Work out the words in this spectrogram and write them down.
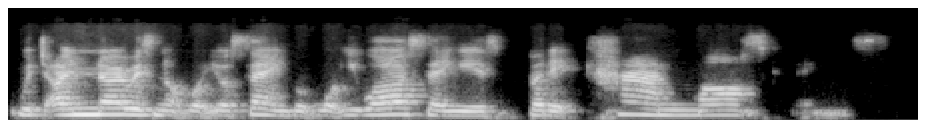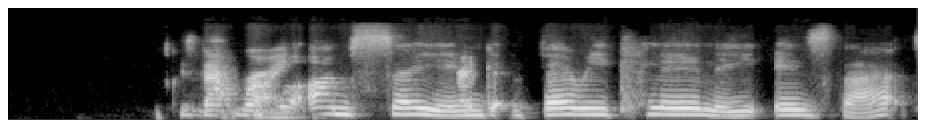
which I know is not what you're saying, but what you are saying is, but it can mask things. Is that right? What I'm saying right. very clearly is that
